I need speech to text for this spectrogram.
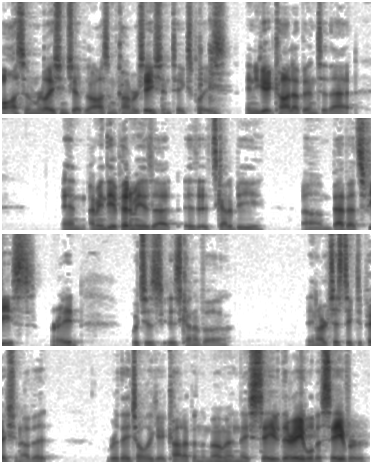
awesome relationship and awesome conversation takes place and you get caught up into that. And I mean the epitome is that it- it's got to be um, Babette's feast right? Which is is kind of a an artistic depiction of it where they totally get caught up in the moment and they say they're able to savor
